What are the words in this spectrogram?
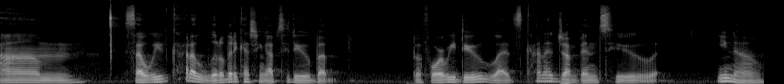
Um, so we've got a little bit of catching up to do, but before we do, let's kind of jump into, you know,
